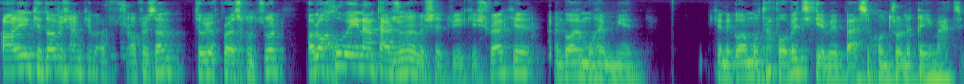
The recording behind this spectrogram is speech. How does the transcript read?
آره این کتابش هم که بر شما فرستادم تئوری اف پرایس کنترل حالا خوبه اینم ترجمه بشه توی کشور که نگاه مهمیه که نگاه متفاوتیه به بحث کنترل قیمت.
